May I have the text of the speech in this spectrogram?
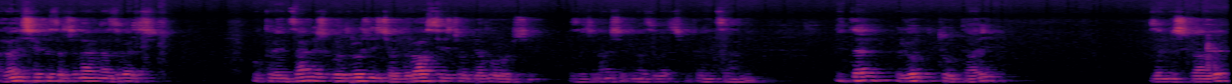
Ale oni siebie zaczynają nazywać Ukraińcami, żeby odróżnić od Rosji czy od Białorusi. Zaczynają siebie nazywać Ukraińcami. I ten lud tutaj zamieszkały,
